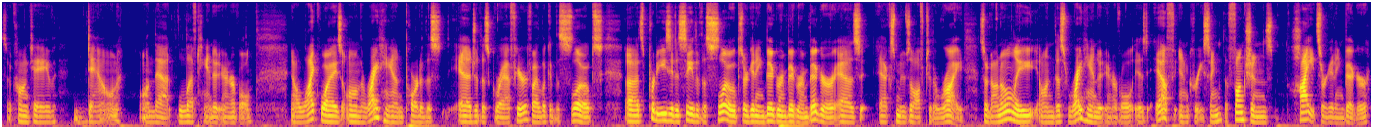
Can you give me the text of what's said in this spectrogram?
So concave down on that left-handed interval. Now, likewise, on the right-hand part of this edge of this graph here, if I look at the slopes, uh, it's pretty easy to see that the slopes are getting bigger and bigger and bigger as x moves off to the right. So not only on this right-handed interval is f increasing, the function's heights are getting bigger,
